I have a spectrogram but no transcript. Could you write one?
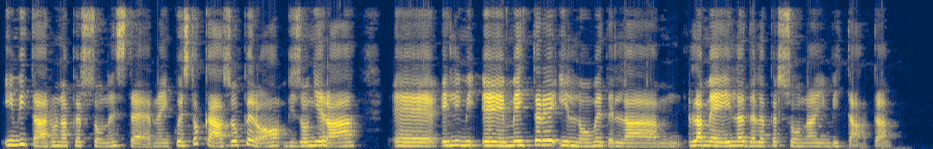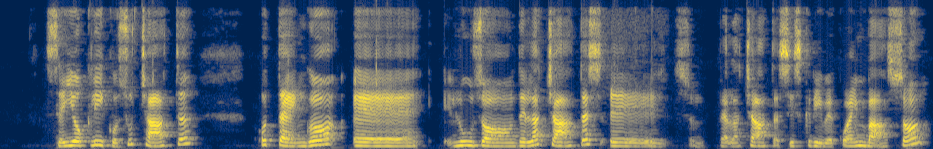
invitare una persona esterna. In questo caso però bisognerà eh, eh, mettere il nome della la mail della persona invitata. Se io clicco su chat ottengo eh, l'uso della chat, eh, per la chat si scrive qua in basso,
